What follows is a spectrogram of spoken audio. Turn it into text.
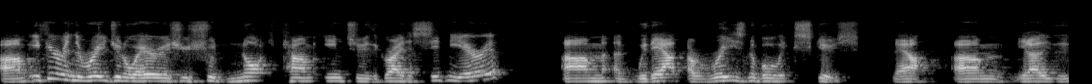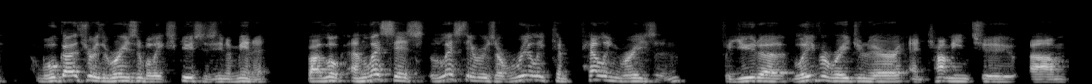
Um, if you're in the regional areas, you should not come into the Greater Sydney area um, without a reasonable excuse. Now, um, you know, we'll go through the reasonable excuses in a minute. But look, unless there's unless there is a really compelling reason for you to leave a regional area and come into um,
